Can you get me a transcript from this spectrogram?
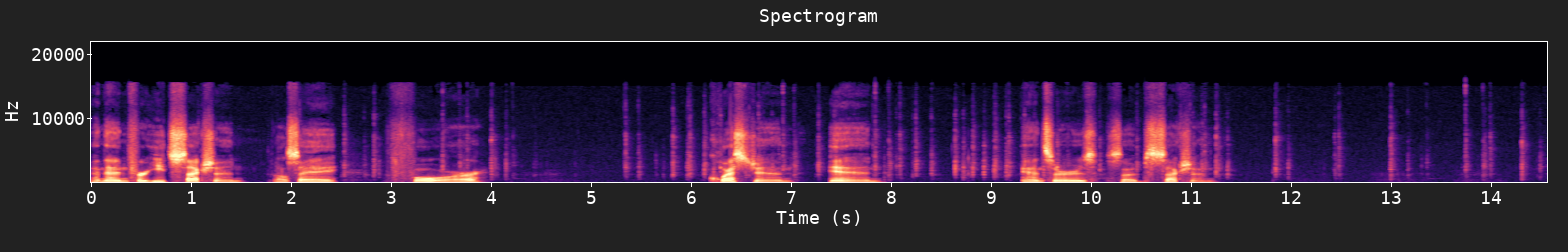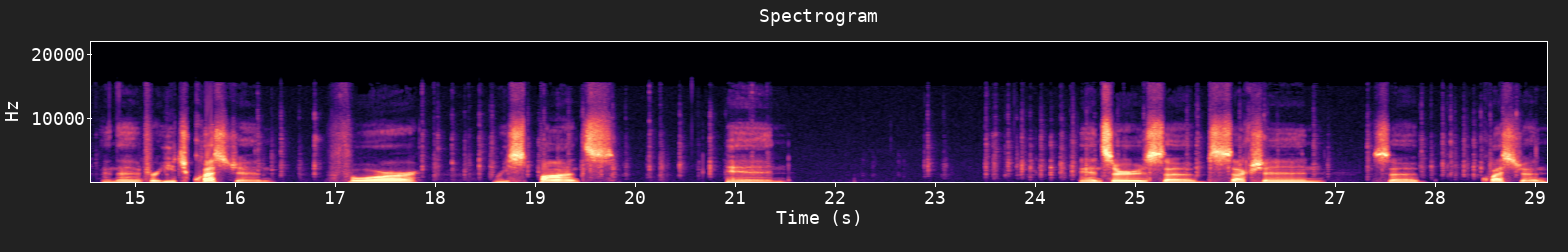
and then for each section, I'll say for question in answers subsection. And then for each question, for response in answers subsection sub question,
